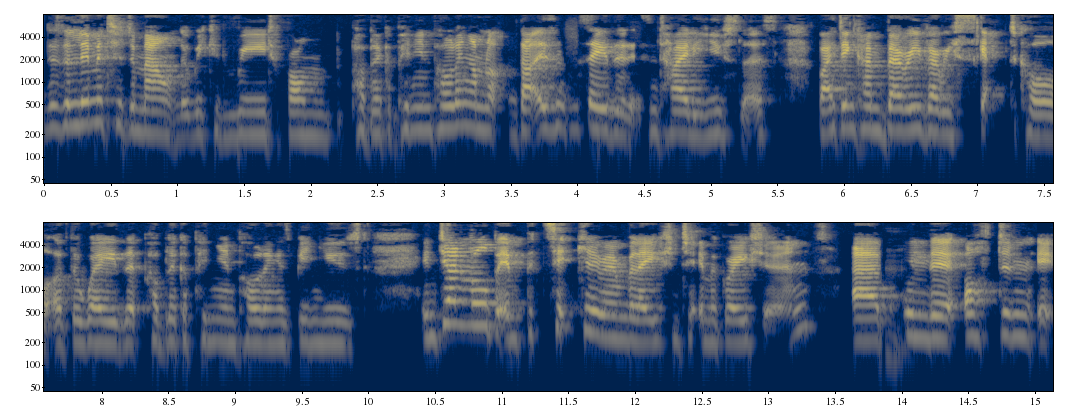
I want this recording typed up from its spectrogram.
there's a limited amount that we could read from public opinion polling. I'm not that isn't to say that it's entirely useless, but I think I'm very very skeptical of the way that public opinion polling has been used in general, but in particular in relation to immigration. Um, in that often it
